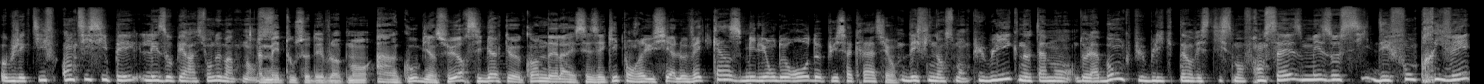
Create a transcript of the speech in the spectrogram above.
Objectif, anticiper les opérations de maintenance. Mais tout ce développement a un coût, bien sûr, si bien que Quandela et ses équipes ont réussi à lever 15 millions d'euros depuis sa création. Des financements publics, notamment de la Banque publique d'investissement française, mais aussi des fonds privés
